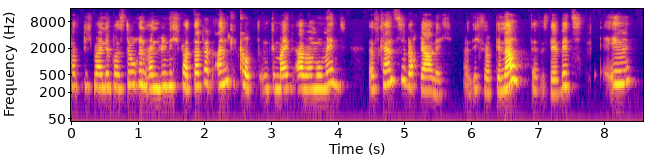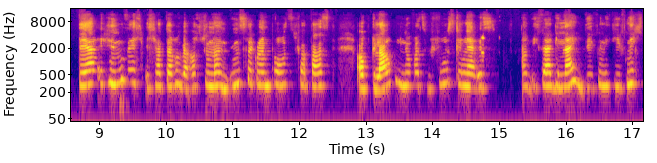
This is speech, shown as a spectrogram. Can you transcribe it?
hat mich meine Pastorin ein wenig verdattert angeguckt und gemeint, aber Moment, das kannst du doch gar nicht. Und ich so, genau, das ist der Witz. In der Hinsicht, ich habe darüber auch schon mal einen Instagram-Post verpasst, ob Glauben nur was für Fußgänger ist. Und ich sage, nein, definitiv nicht.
